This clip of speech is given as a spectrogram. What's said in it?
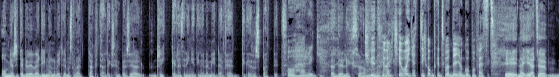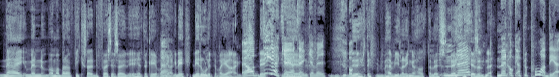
om jag sitter bredvid värdinnan och vet att jag måste hålla ett tacktal till exempel, så jag dricker nästan ingenting under middagen för jag tycker det är så spattigt. Åh herregud. Att Det är liksom... Gud, det verkar vara jättejobbigt för dig att gå på fest. Eh, nej, alltså, nej, men om man bara fixar det för sig så är det helt okej att vara Ja. jag. Det, det är roligt att vara jag. Ja, det, kan jag tänka mig. Och- Det, det, här vilar inga halta löss. Det, det. Men och apropå det,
